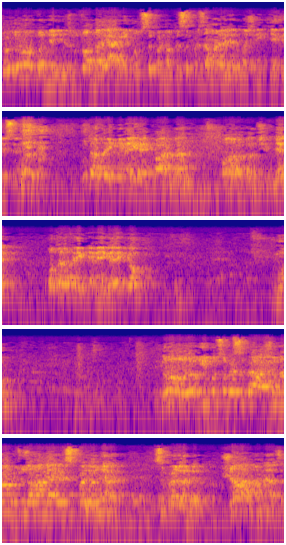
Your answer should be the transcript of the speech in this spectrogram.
Durdurma butonu dediğiniz butonda yani input 0.0 zaman öğelerinin başına ekleyebilirsiniz. Bu tarafa eklemeye gerek var mı? Ona bakalım şimdi. O tarafa eklemeye gerek yok. Mu? Ne oldu? Input 0.0'a açtığım zaman bütün zaman değerleri sıfıra döndü mü? Sıfıra döndü. Şuna bakmam lazım.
